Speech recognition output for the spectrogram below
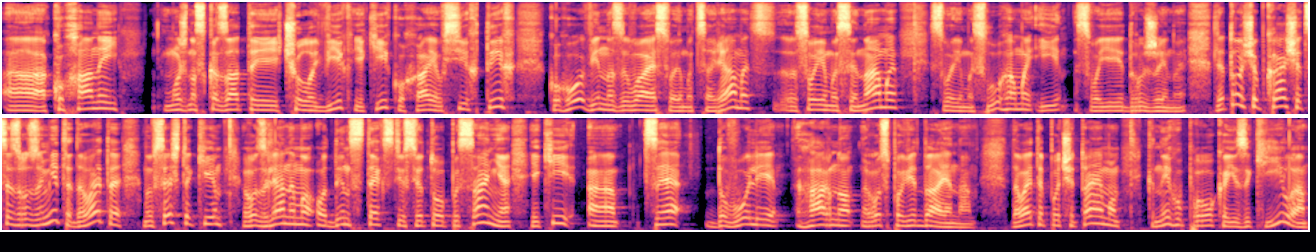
а, коханий. Можна сказати, чоловік, який кохає всіх тих, кого він називає своїми царями, своїми синами, своїми слугами і своєю дружиною. Для того, щоб краще це зрозуміти, давайте ми все ж таки розглянемо один з текстів святого Писання, який а, це доволі гарно розповідає нам. Давайте прочитаємо книгу пророка Єзекіїла, е,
